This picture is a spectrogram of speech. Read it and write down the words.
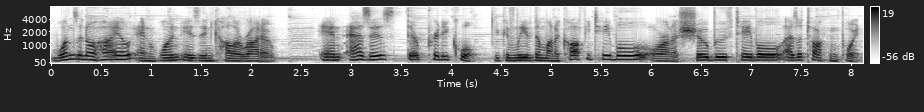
One's in Ohio and one is in Colorado. And as is, they're pretty cool. You can leave them on a coffee table or on a show booth table as a talking point.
